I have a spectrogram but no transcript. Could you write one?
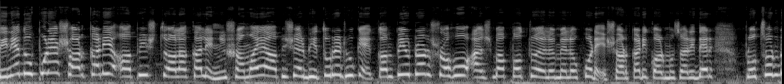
দিনে দুপুরে সরকারি অফিস চলাকালীন সময়ে অফিসের ভিতরে ঢুকে কম্পিউটার সহ আসবাবপত্র এলোমেলো করে সরকারি কর্মচারীদের প্রচণ্ড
